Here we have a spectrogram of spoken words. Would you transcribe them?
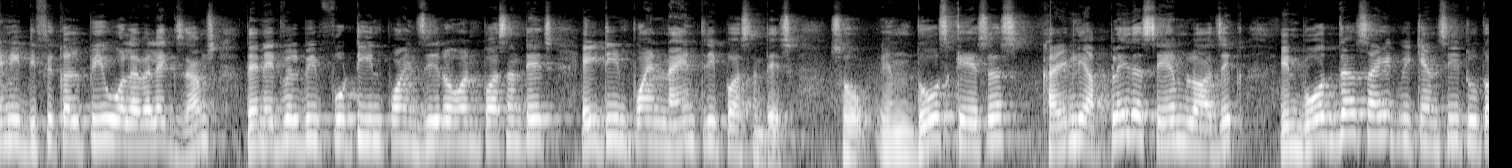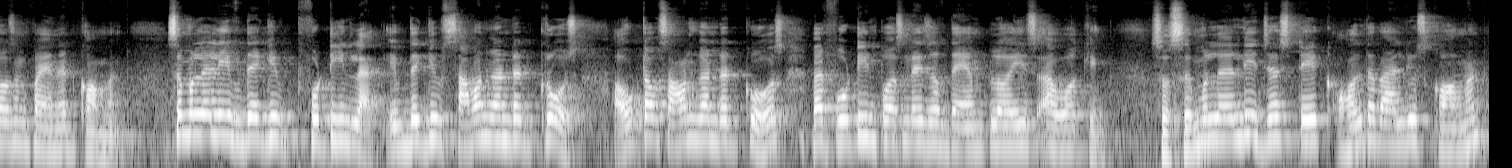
any difficult PO level exams then it will be 14.01 percentage 18.93 percentage. So in those cases kindly apply the same logic. In both the side we can see 2500 common. Similarly if they give 14 lakh if they give 700 crores out of 700 crores where 14 percentage of the employees are working. So similarly just take all the values common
